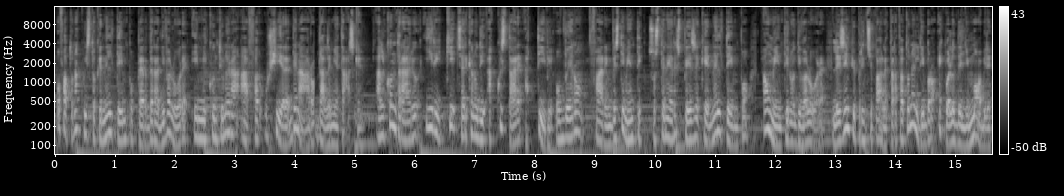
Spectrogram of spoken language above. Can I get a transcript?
ho fatto un acquisto che nel tempo perderà di valore e mi continuerà a far uscire denaro dalle mie tasche. Al contrario, i ricchi cercano di acquistare attivi, ovvero fare investimenti, sostenere spese che nel tempo aumentino di valore. L'esempio principale trattato nel libro è quello degli immobili,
